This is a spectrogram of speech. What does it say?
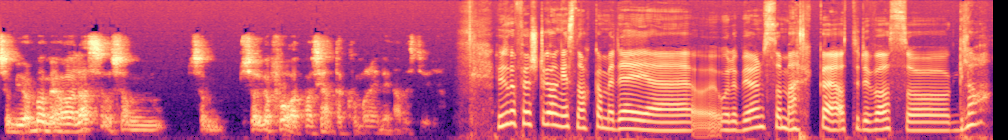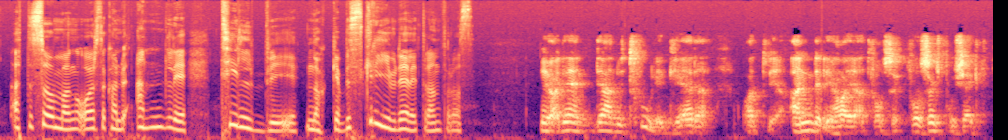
som jobber med ALS, og som, som sørger for at pasienter kommer inn i denne studien. Jeg husker første gang jeg snakka med deg, eh, Ole Bjørn, så merka jeg at du var så glad. Etter så mange år så kan du endelig tilby noe. Beskriv det litt for oss. Ja, det er, en, det er en utrolig glede at vi endelig har et forsøk, forsøksprosjekt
